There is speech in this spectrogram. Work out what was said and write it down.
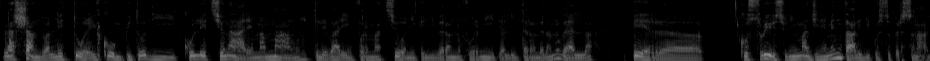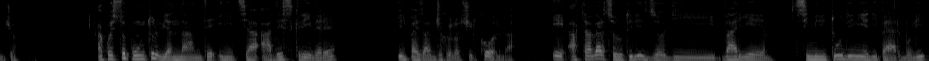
lasciando al lettore il compito di collezionare man mano tutte le varie informazioni che gli verranno fornite all'interno della novella per uh, costruirsi un'immagine mentale di questo personaggio. A questo punto il viandante inizia a descrivere il paesaggio che lo circonda e attraverso l'utilizzo di varie similitudini ed iperboli,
